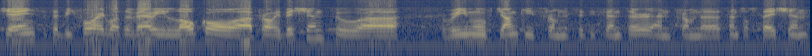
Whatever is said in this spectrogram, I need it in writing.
changed is that before it was a very local uh, prohibition to uh, remove junkies from the city center and from the central station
